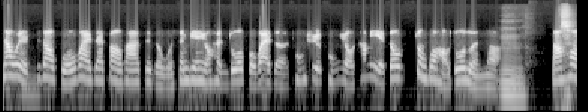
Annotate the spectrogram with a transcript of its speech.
那我也知道国外在爆发这个，我身边有很多国外的同学朋友，他们也都中过好多轮了，嗯然后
